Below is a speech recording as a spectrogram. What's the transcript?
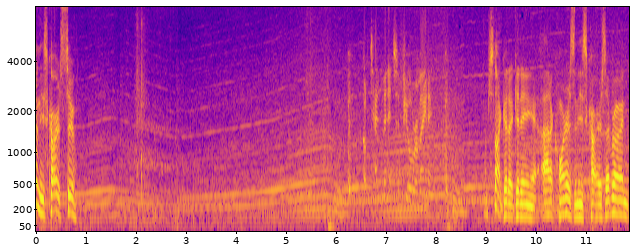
In these cars too. Got 10 minutes of fuel remaining. I'm just not good at getting out of corners in these cars. Everyone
